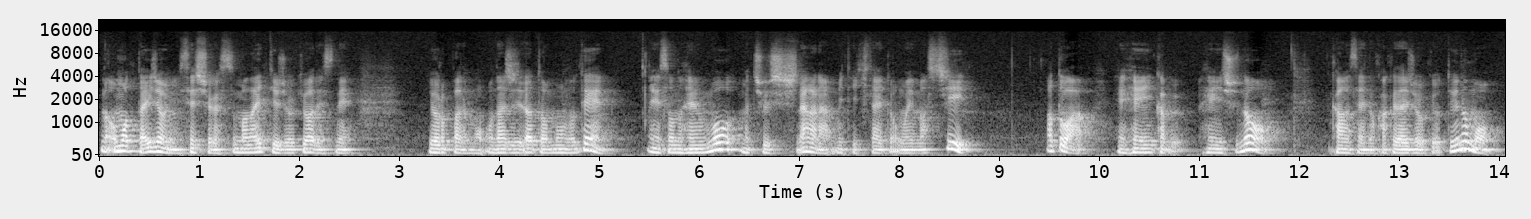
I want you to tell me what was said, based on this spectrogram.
まあ、思った以上に接種が進まないっていう状況はですねヨーロッパでも同じだと思うのでその辺を注視しながら見ていきたいと思いますしあとは変異株変異種の感染の拡大状況というのも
